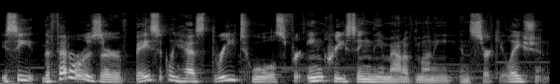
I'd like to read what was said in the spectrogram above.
You see, the Federal Reserve basically has three tools for increasing the amount of money in circulation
